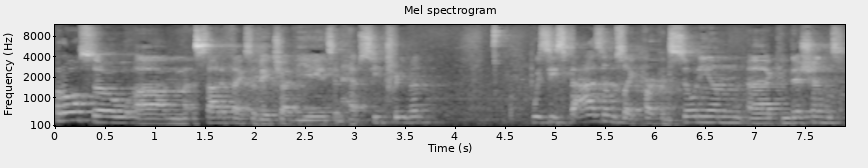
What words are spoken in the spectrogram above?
but also um, side effects of HIV AIDS and Hep C treatment. We see spasms like Parkinsonian uh, conditions,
